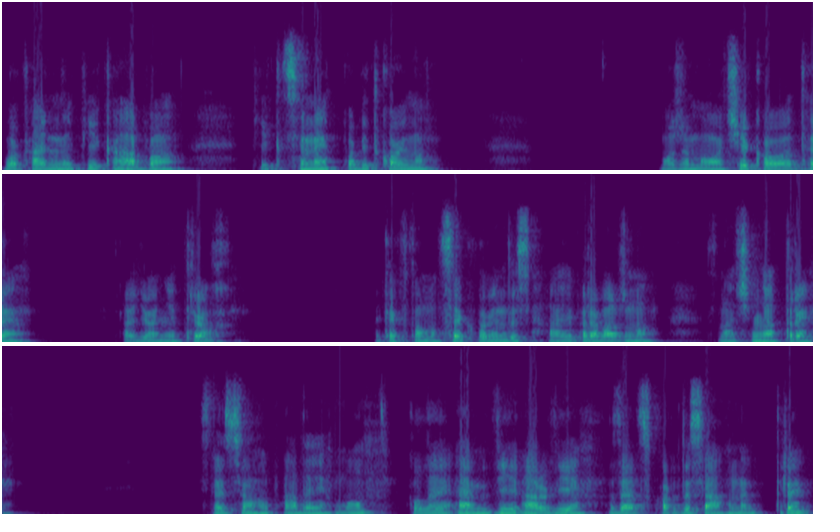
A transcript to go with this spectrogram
локальний пік або пік ціни по біткоїну можемо очікувати районі 3. Так як в тому циклу він досягає переважно значення 3. Після цього падає. Тому, коли MVRV Z-Score досягне 3,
